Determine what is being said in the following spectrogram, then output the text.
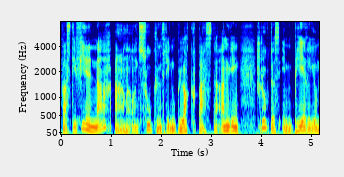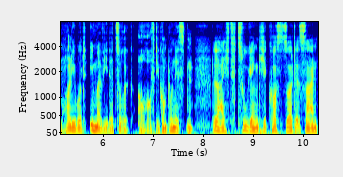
Was die vielen Nachahmer und zukünftigen Blockbuster anging, schlug das Imperium Hollywood immer wieder zurück, auch auf die Komponisten. Leicht zugängliche Kost sollte es sein,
